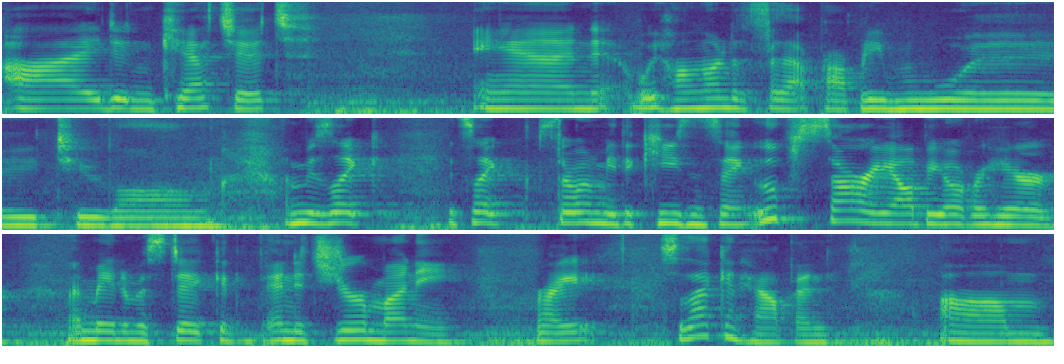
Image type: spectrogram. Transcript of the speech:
I didn't catch it. And we hung on to for that property way too long. I mean, it's like it's like throwing me the keys and saying, "Oops, sorry, I'll be over here. I made a mistake, and, and it's your money, right?" So that can happen. Um,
